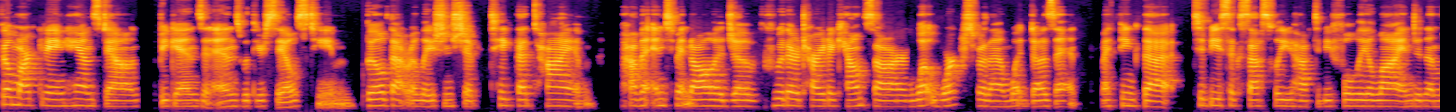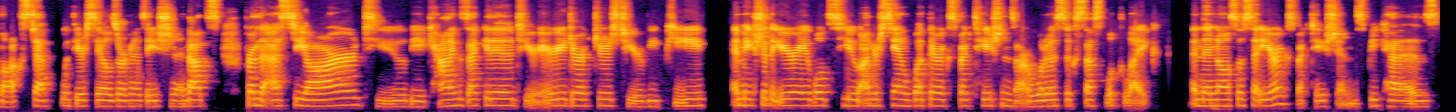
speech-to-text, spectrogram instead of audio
field marketing, hands down, begins and ends with your sales team. Build that relationship, take that time, have an intimate knowledge of who their target accounts are, what works for them, what doesn't. I think that to be successful, you have to be fully aligned and in lockstep with your sales organization. And that's from the SDR to the account executive to your area directors to your VP, and make sure that you're able to understand what their expectations are. What does success look like? And then also set your expectations because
